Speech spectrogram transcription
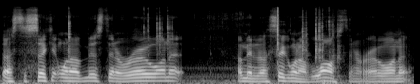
that's the second one I've missed in a row on it. I mean, the second one I've lost in a row on it.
